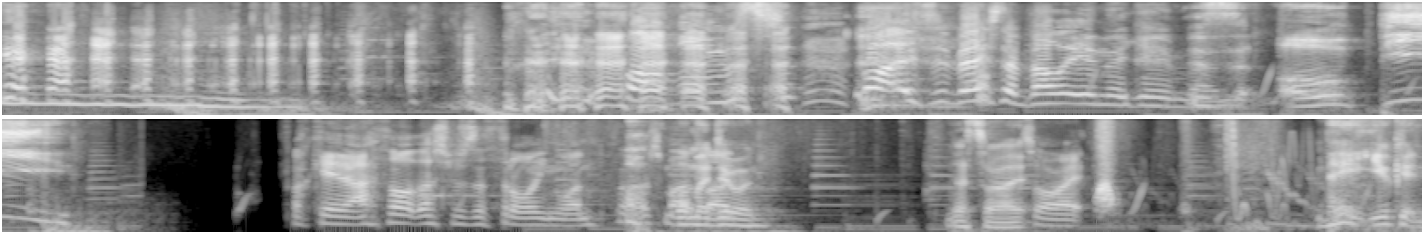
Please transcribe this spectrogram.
That is the best ability in the game. man. This is OP. Okay, I thought this was a throwing one. That's my What am I doing? That's alright. It's alright. Mate, you can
